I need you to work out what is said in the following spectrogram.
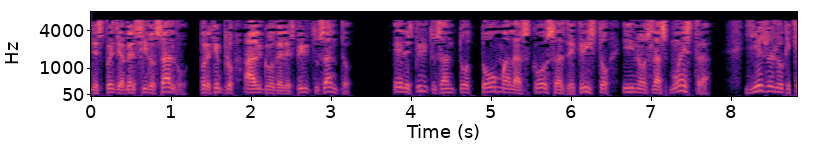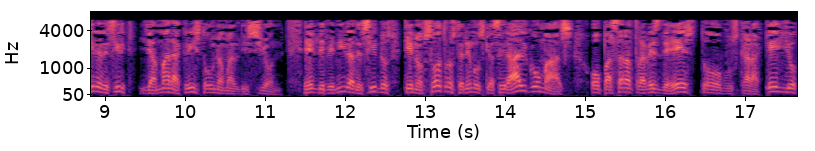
después de haber sido salvo. Por ejemplo, algo del Espíritu Santo. El Espíritu Santo toma las cosas de Cristo y nos las muestra. Y eso es lo que quiere decir llamar a Cristo una maldición. Él de venir a decirnos que nosotros tenemos que hacer algo más, o pasar a través de esto, o buscar aquello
